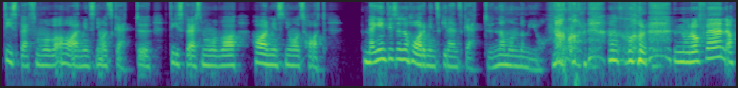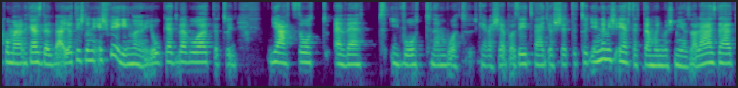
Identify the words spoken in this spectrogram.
10 perc múlva 38-2, 10 perc múlva 38-6, megint is ez a 39-2. Na mondom, jó. Akkor, akkor Nurofen, akkor már kezdett bágyat is lenni, és végig nagyon jó kedve volt, tehát, hogy játszott, evett, ivott, nem volt kevesebb az étvágya se, tehát hogy én nem is értettem, hogy most mi ez a láz, de hát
